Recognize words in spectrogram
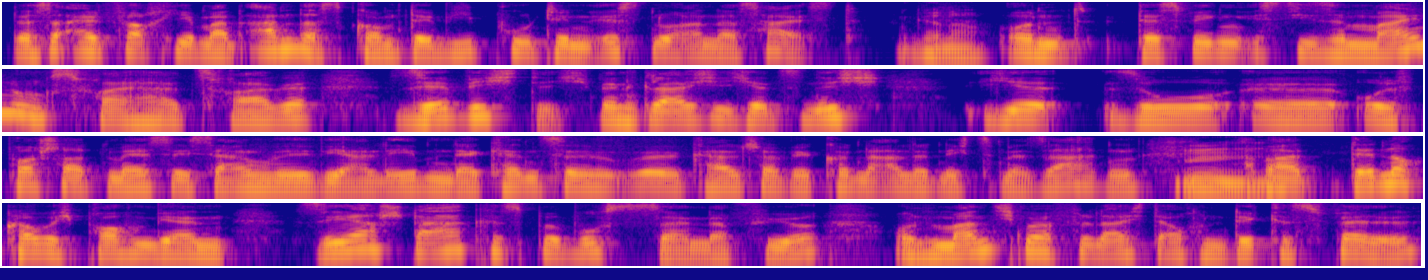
dass einfach jemand anders kommt, der wie Putin ist, nur anders heißt. Genau. Und deswegen ist diese Meinungsfreiheitsfrage sehr wichtig. Wenngleich ich jetzt nicht hier so äh, Ulf Poschardt-mäßig sagen will, wir erleben der Cancel Culture, wir können alle nichts mehr sagen. Mhm. Aber dennoch, glaube ich, brauchen wir ein sehr starkes Bewusstsein dafür und manchmal vielleicht auch ein dickes Fell,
